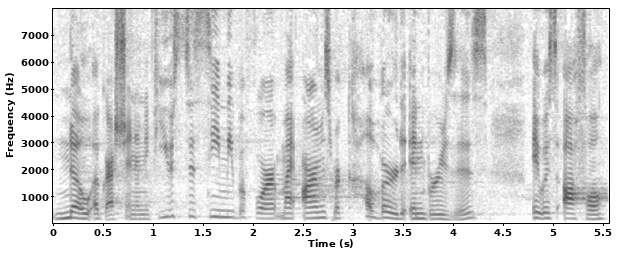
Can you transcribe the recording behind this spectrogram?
no aggression. And if you used to see me before, my arms were covered in bruises. It was awful.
